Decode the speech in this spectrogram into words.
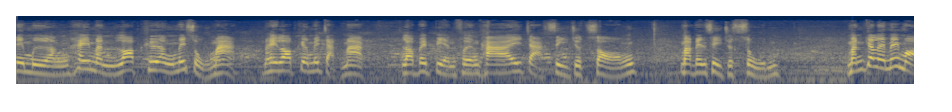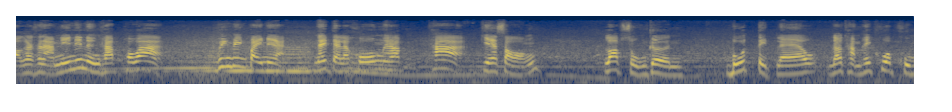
ในเมืองให้มันรอบเครื่องไม่สูงมาก ไม่ให้รอบเครื่องไม่จัดมาก เราไปเปลี่ยนเฟืองท้ายจาก 4.2 มาเป็น 4.0 มันก็เลยไม่เหมาะกับสนามนี้นิดนึงครับ เพราะว่าวิ่งวิ่งไปเนี่ยในแต่ละโค้งนะครับ ถ้าเกียร์ 2 รอบสูงเกิน บูตติดแล้ว แล้วทำให้ควบคุม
